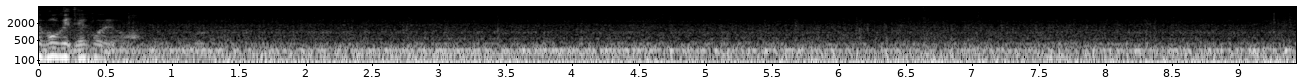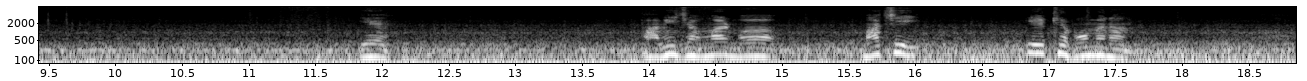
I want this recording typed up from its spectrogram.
해보게 되고요. 예. 밤이 정말 뭐 마치 이렇게 보면은 어,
